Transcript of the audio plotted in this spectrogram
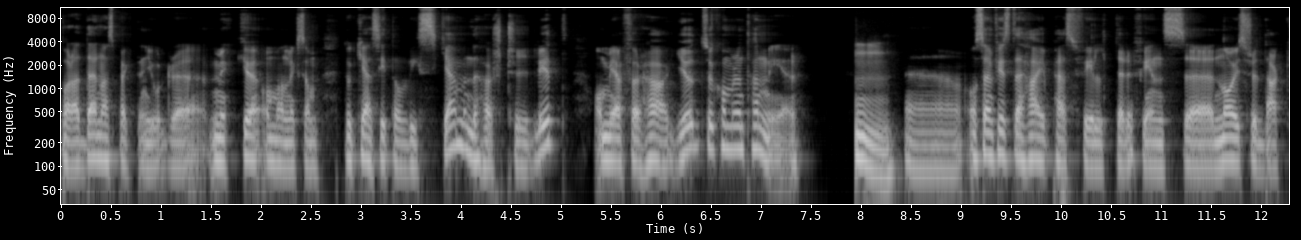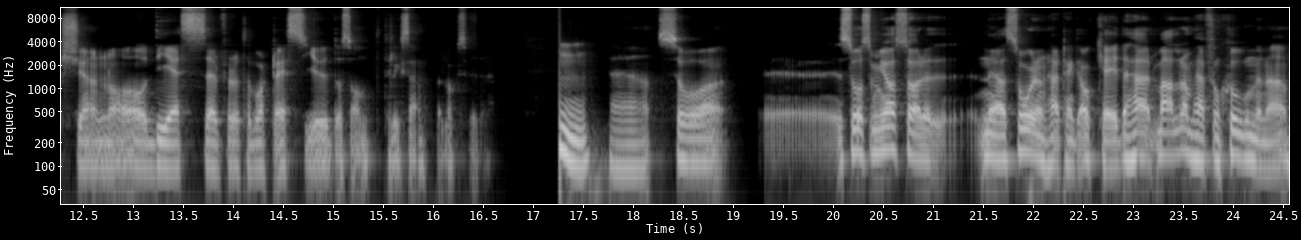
Bara den aspekten gjorde det mycket. Om man liksom, då kan jag sitta och viska men det hörs tydligt. Om jag är för högljudd så kommer den ta ner. Mm. Uh, och sen finns det high pass filter, det finns uh, noise reduction och, och DSer för att ta bort S-ljud och sånt till exempel och så vidare. Mm. Uh, så så som jag sa det när jag såg den här tänkte jag okej okay, det här med alla de här funktionerna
